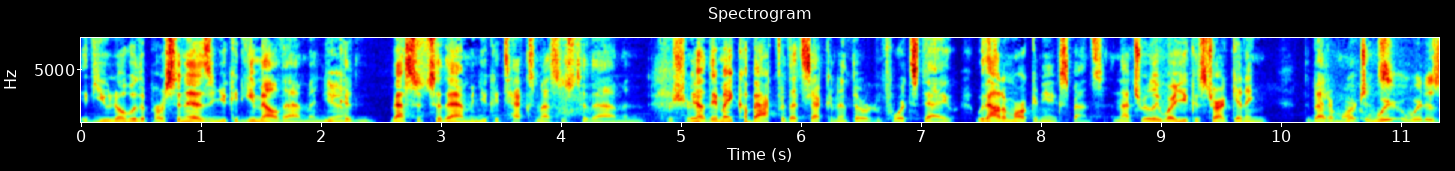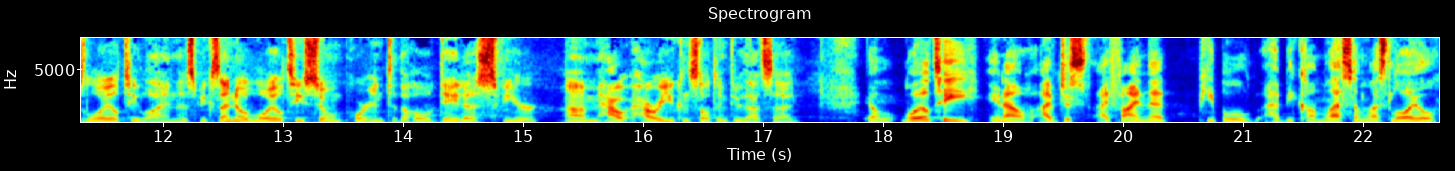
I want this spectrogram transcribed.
if you know who the person is and you could email them and you Yeah. could message to them and you could text message to them and For sure. you know they might come back for that second and third and fourth stay without a marketing expense, and that's really where you could start getting the better margins. Where, where does loyalty lie in this? Because I know loyalty is so important to the whole data sphere. Um, how how are you consulting through that side? you know, loyalty, you know, I've just I find that people have become less and less loyal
